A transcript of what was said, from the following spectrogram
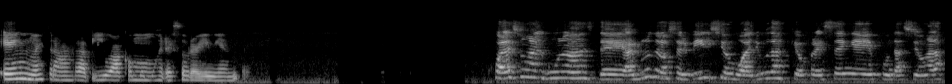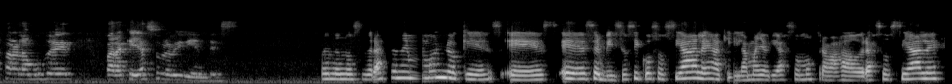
en nuestra narrativa como mujeres sobrevivientes. ¿Cuáles son algunas de, algunos de los servicios o ayudas que ofrecen en Fundación Alas para la Mujer para aquellas sobrevivientes? Bueno, nosotras tenemos lo que es, eh, servicios psicosociales. Aquí la mayoría somos trabajadoras sociales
